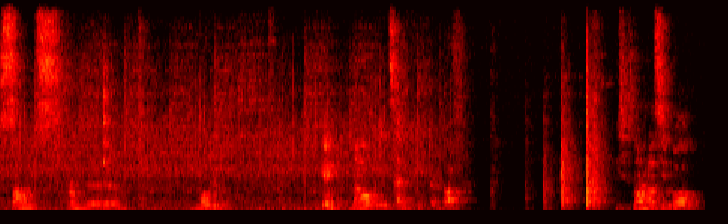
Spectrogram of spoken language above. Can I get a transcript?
sounds from the modulo. Okay, now it's everything turned off. This is normal cymbal.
